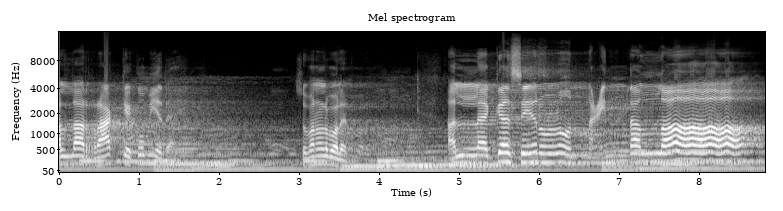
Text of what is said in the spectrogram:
আল্লাহর রাগকে কমিয়ে দেয়। সুবহানাল্লাহ বলেন, আল্লাহ কাসিরুন ইনদাল্লাহ।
